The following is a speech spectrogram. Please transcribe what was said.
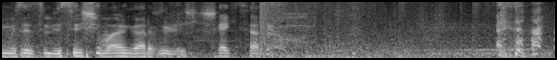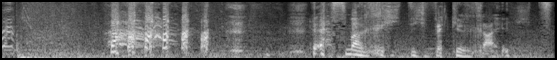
Ich muss jetzt ein bisschen schmollen gerade, wie du dich geschreckt hast. Erstmal richtig weggereicht.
